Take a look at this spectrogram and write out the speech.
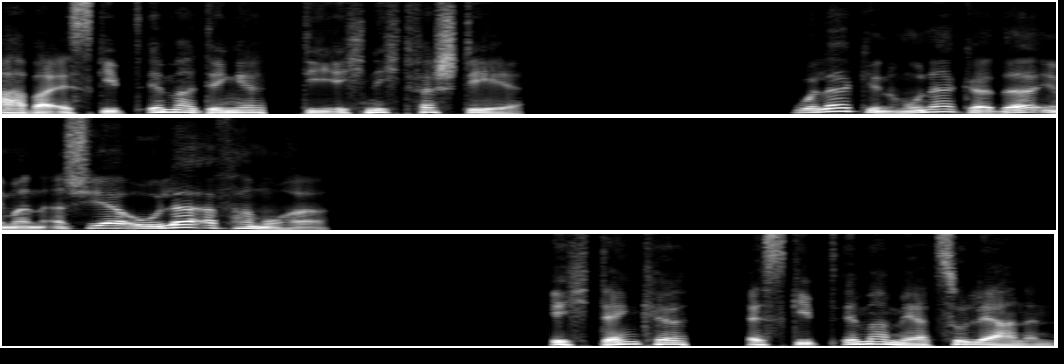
Aber es gibt immer Dinge, die ich nicht verstehe. ولكن هناك دائما أشياء لا أفهمها. Ich denke, es gibt immer mehr zu lernen.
